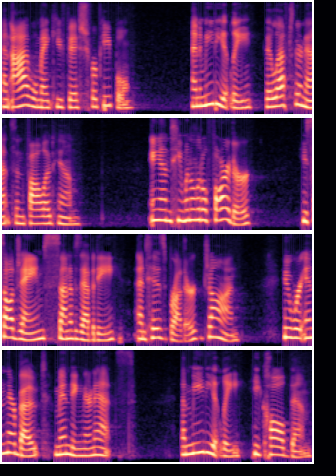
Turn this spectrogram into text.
and I will make you fish for people. And immediately they left their nets and followed him. And he went a little farther. He saw James, son of Zebedee, and his brother John, who were in their boat mending their nets. Immediately he called them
